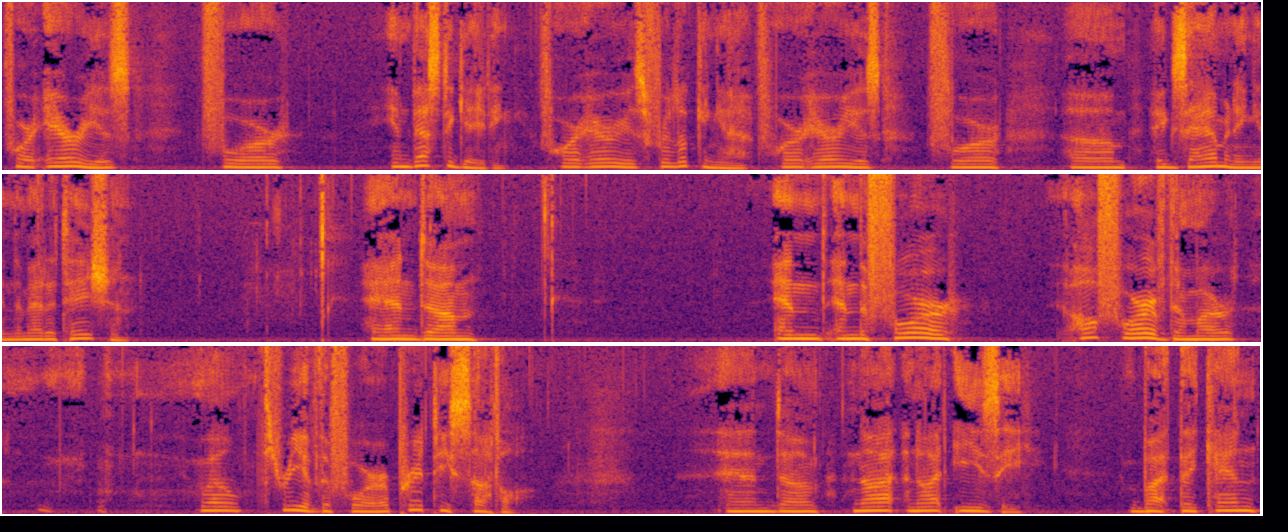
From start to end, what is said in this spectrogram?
for areas for investigating, for areas for looking at, for areas for um, examining in the meditation. And um, and and the four, all four of them are, well, three of the four are pretty subtle and um, not not easy, but they can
